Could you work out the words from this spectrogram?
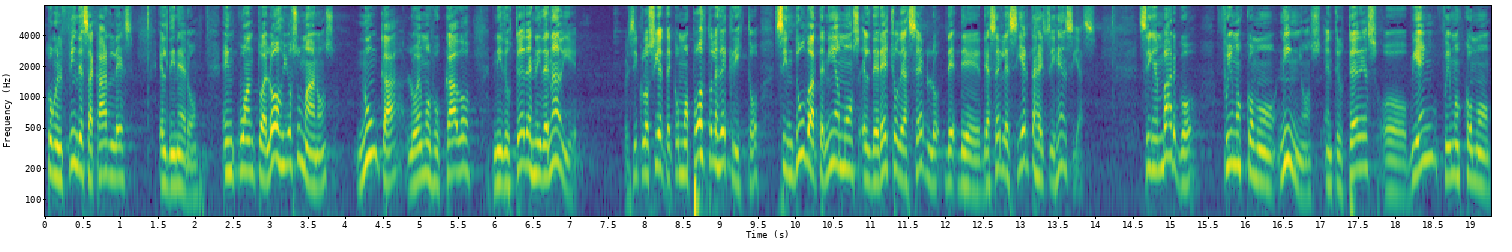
con el fin de sacarles el dinero. En cuanto a elogios humanos, nunca lo hemos buscado ni de ustedes ni de nadie. Versículo 7, como apóstoles de Cristo, sin duda teníamos el derecho de, hacerlo, de, de, de hacerle ciertas exigencias. Sin embargo, fuimos como niños entre ustedes o bien fuimos como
